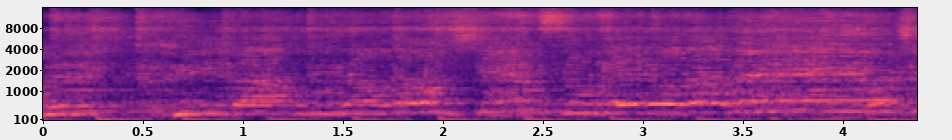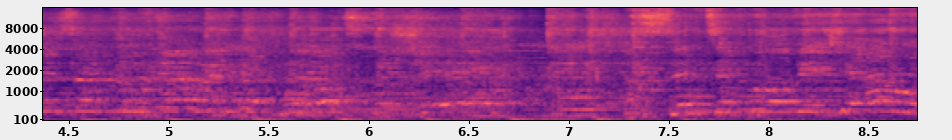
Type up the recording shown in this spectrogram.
Wybrały Chyba urodą się sugerowały Oczy zakochały tak mocno się A serce powiedziało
